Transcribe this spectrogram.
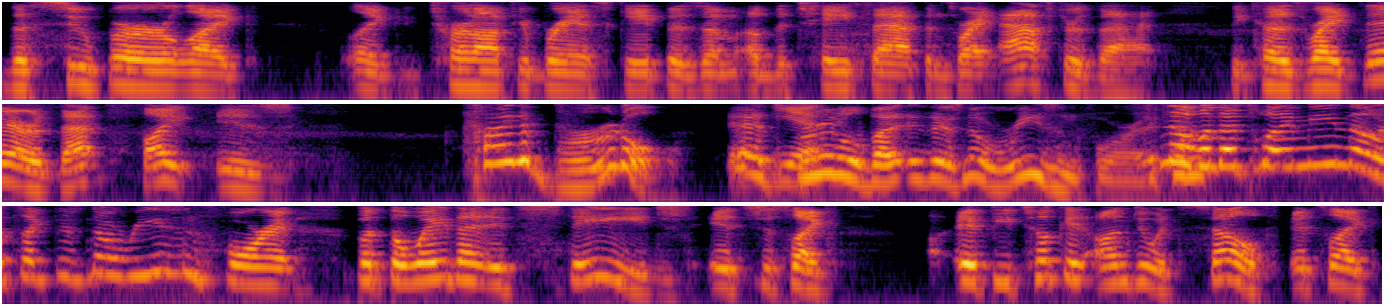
the super like like turn off your brain escapism of the chase happens right after that because right there that fight is kind of brutal. Yeah, it's Yeah. brutal, but there's no reason for it. no, but that's what I mean though. It's like there's no reason for it, but the way that it's staged, it's just like if you took it unto itself, it's like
